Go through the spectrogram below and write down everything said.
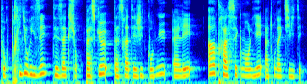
pour prioriser tes actions. Parce que ta stratégie de contenu, elle est intrinsèquement liée à ton activité.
